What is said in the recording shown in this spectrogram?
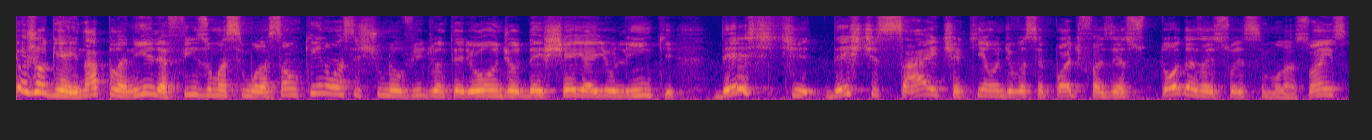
Eu joguei na planilha, fiz uma simulação, quem não assistiu meu vídeo anterior, onde eu deixei aí o link deste, deste site aqui, onde você pode fazer as, todas as suas simulações,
